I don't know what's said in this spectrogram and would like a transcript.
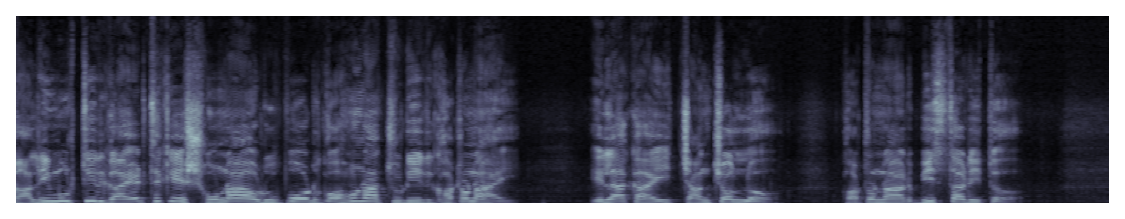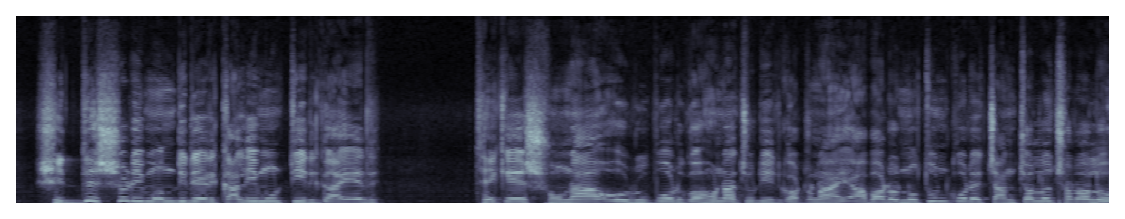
কালীমূর্তির গায়ের থেকে সোনা ও রূপোর গহনা চুরির ঘটনায় এলাকায় চাঞ্চল্য। ঘটনার বিস্তারিত। সিদ্ধেশ্বরী মন্দিরের কালীমূর্তির গায়ের থেকে সোনা ও রূপোর গহনা চুরির ঘটনায় আবারও নতুন করে চাঞ্চল্য ছড়ালো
